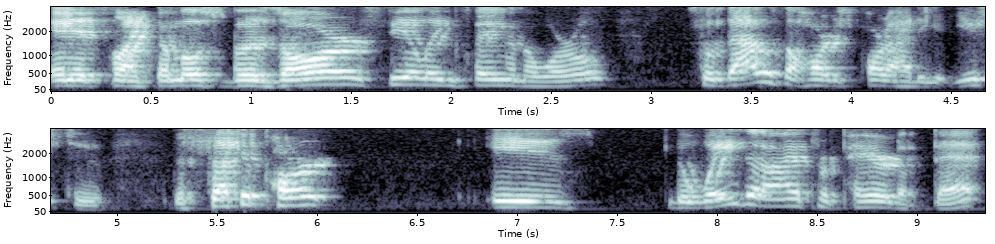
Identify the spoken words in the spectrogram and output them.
And it's like the most bizarre feeling thing in the world. So that was the hardest part I had to get used to. The second part is the way that I prepare to bet.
